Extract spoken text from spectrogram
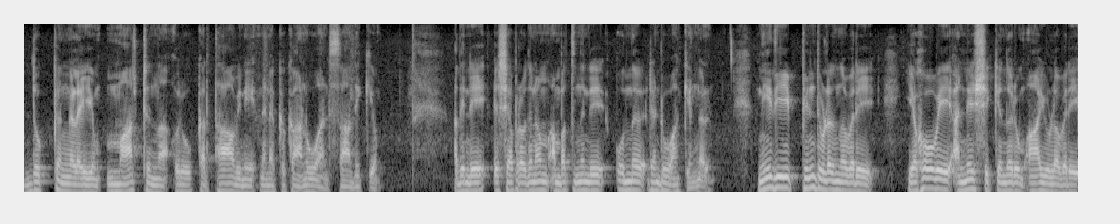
ദുഃഖങ്ങളെയും മാറ്റുന്ന ഒരു കർത്താവിനെ നിനക്ക് കാണുവാൻ സാധിക്കും. അതിന്റെ യശപ്രവചനം അമ്പത്തൊന്നിന്റെ ഒന്ന് രണ്ട് വാക്യങ്ങൾ. നീതി പിന്തുടരുന്നവരെ യഹോവയെ അന്വേഷിക്കുന്നവരും ആയുള്ളവരെ.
